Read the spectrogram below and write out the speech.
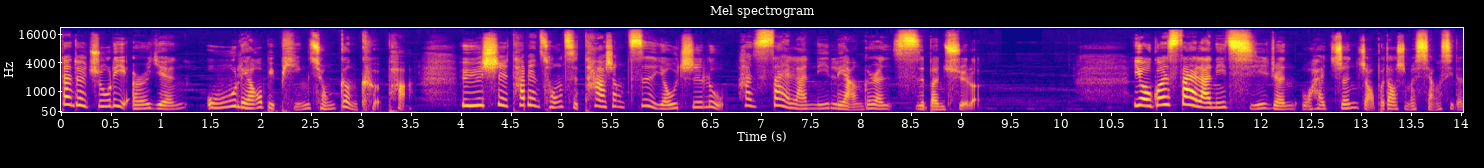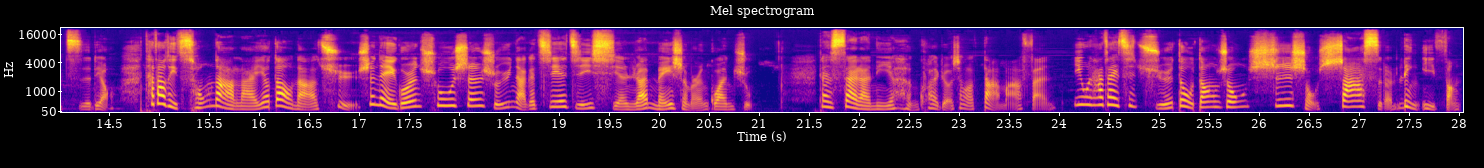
但对朱莉而言，无聊比贫穷更可怕。于是，他便从此踏上自由之路，和塞兰尼两个人私奔去了。有关塞兰尼奇人，我还真找不到什么详细的资料。他到底从哪来，要到哪去，是哪国人出身，属于哪个阶级，显然没什么人关注。但塞兰尼也很快惹上了大麻烦，因为他在一次决斗当中失手杀死了另一方。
